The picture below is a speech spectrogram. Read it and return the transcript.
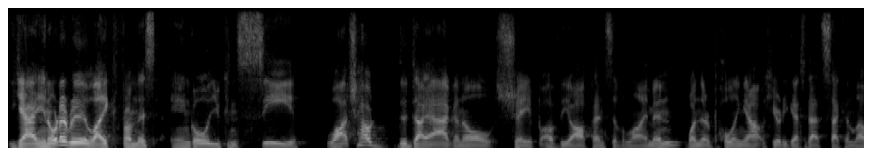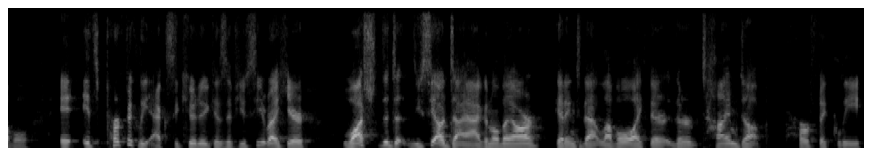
Yeah, you know what I really like from this angle? You can see, watch how the diagonal shape of the offensive lineman when they're pulling out here to get to that second level. It, it's perfectly executed because if you see right here, watch the you see how diagonal they are getting to that level. Like they're they're timed up perfectly.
